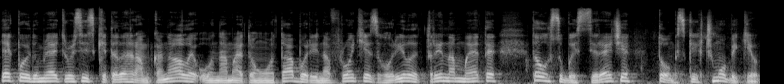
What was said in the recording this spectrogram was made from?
Як повідомляють російські телеграм-канали, у наметовому таборі на фронті згоріли три намети та особисті речі томських чмобіків.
